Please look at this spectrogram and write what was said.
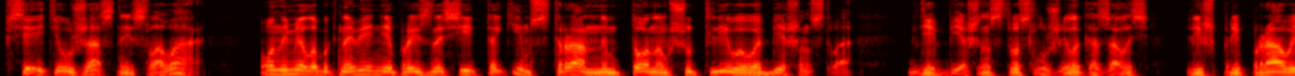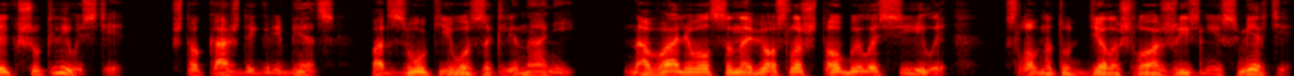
Все эти ужасные слова он имел обыкновение произносить таким странным тоном шутливого бешенства, где бешенство служило, казалось, лишь приправой к шутливости — что каждый гребец под звуки его заклинаний наваливался на весла, что было силы, словно тут дело шло о жизни и смерти,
